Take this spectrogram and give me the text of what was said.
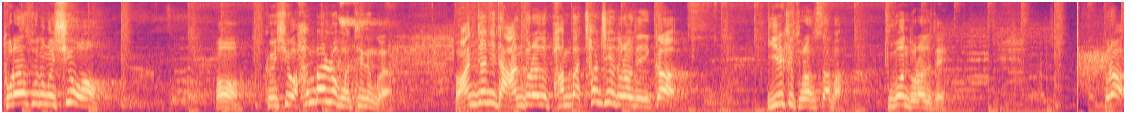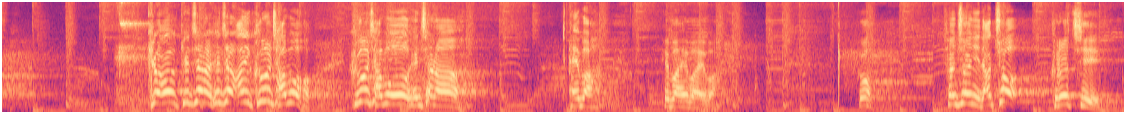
돌아서 쏘는 건 쉬워 어, 그 쉬워. 한 발로 버티는 거야. 완전히 다 안 돌아도 반발 천천히 돌아도 되니까 이렇게 돌아서 쏴봐. 두 번 돌아도 돼. 돌아. 그, 아, 괜찮아, 괜찮아. 아니, 그걸 잡어. 그걸 잡어. 괜찮아. 해봐. 해봐, 해봐, 해봐. 고. 천천히 낮춰. 그렇지.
